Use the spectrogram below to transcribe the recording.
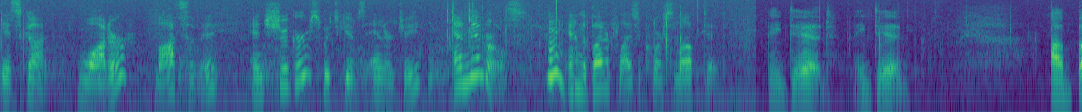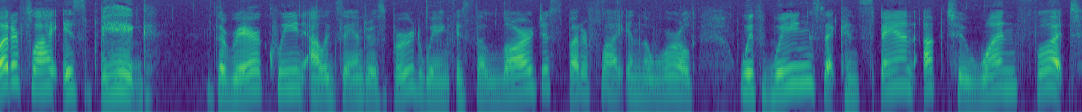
It's got water, lots of it, and sugars, which gives energy, and minerals. Hmm. And the butterflies, of course, loved it. They did. They did. A butterfly is big. The rare Queen Alexandra's birdwing is the largest butterfly in the world with wings that can span up to one foot.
